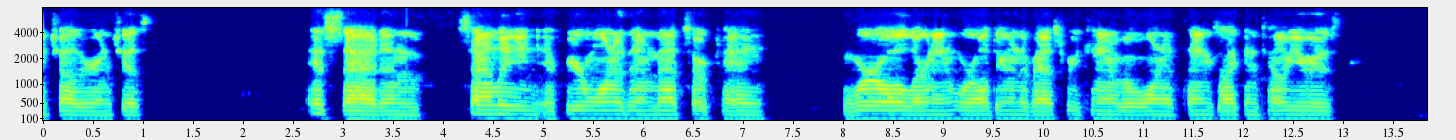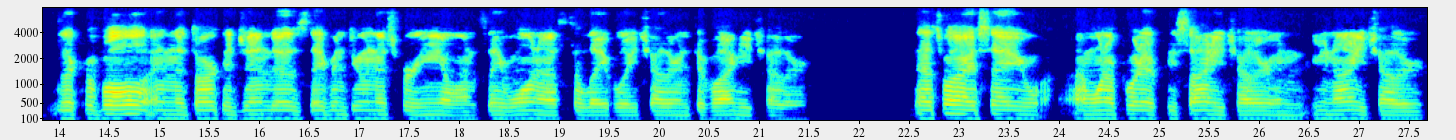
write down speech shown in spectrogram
each other, and just it's sad. And sadly, if you're one of them, that's okay. We're all learning, we're all doing the best we can, but one of the things I can tell you is the cabal and the dark agendas, they've been doing this for eons. They want us to label each other and divide each other. That's why I say I want to put it beside each other and unite each other.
